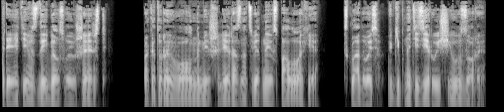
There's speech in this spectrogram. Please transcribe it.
Третий вздыбил свою шерсть, по которой волнами шли разноцветные всполохи, складываясь в гипнотизирующие узоры.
